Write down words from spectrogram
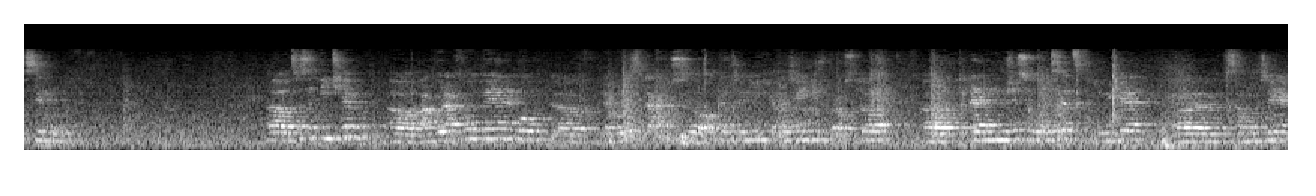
synů. Co se týče agorafobie nebo, nebo strachu z otevřených veřejných prostor, ten může souviset s tím, že samozřejmě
